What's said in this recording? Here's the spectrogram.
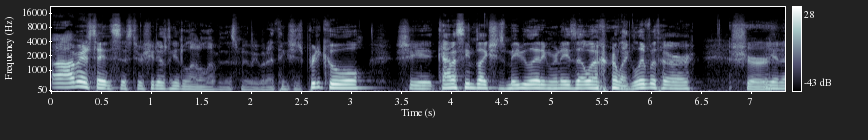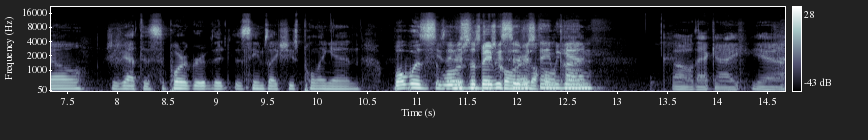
I'm gonna say the sister. She doesn't get a lot of love in this movie, but I think she's pretty cool. She kind of seems like she's maybe letting Renee Zellweger like live with her. Sure. You know, she's got this support group that it seems like she's pulling in. What was She's what was the babysitter's the name again? time. Oh, that guy. Yeah.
